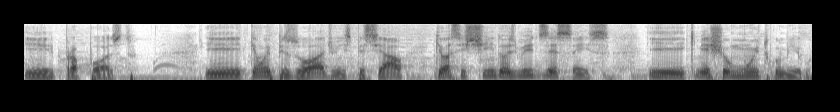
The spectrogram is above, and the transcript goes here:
e propósito. E tem um episódio em especial que eu assisti em 2016 e que mexeu muito comigo.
